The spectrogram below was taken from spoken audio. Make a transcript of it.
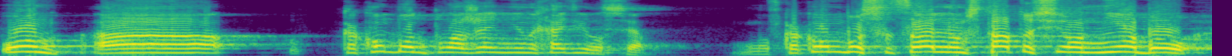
Он, а, в каком бы он положении ни находился, в каком бы социальном статусе он не был,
